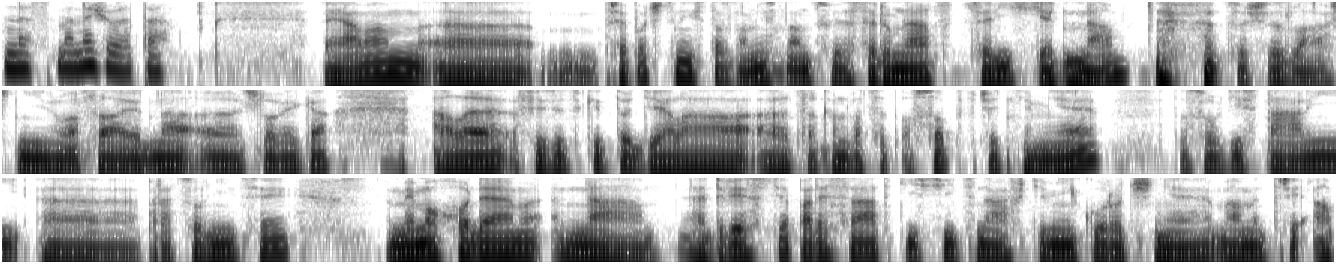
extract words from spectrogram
dnes manažujete? Já mám uh, přepočtený stav zaměstnanců je 17,1, což je zvláštní 0,1 člověka, ale fyzicky to dělá uh, celkem 20 osob, včetně mě. To jsou ti stálí uh, pracovníci. Mimochodem na 250 tisíc návštěvníků ročně máme 3,5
